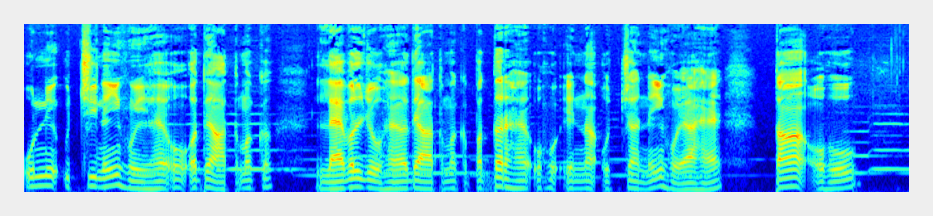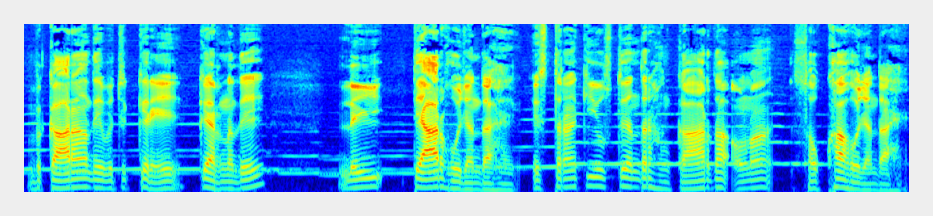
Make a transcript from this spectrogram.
ਉਨੀ ਉੱਚੀ ਨਹੀਂ ਹੋਈ ਹੈ, ਉਹ ਅਧਿਆਤਮਕ ਲੈਵਲ ਜੋ ਹੈ, ਅਧਿਆਤਮਕ ਪੱਧਰ ਹੈ, ਉਹ ਇੰਨਾ ਉੱਚਾ ਨਹੀਂ ਹੋਇਆ ਹੈ, ਤਾਂ ਉਹ ਵਿਕਾਰਾਂ ਦੇ ਵਿੱਚ ਘਿਰੇ ਘਿਰਨ ਦੇ ਲਈ ਤਿਆਰ ਹੋ ਜਾਂਦਾ ਹੈ। ਇਸ ਤਰ੍ਹਾਂ ਕਿ ਉਸ ਦੇ ਅੰਦਰ ਹੰਕਾਰ ਦਾ ਆਉਣਾ ਸੌਖਾ ਹੋ ਜਾਂਦਾ ਹੈ।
